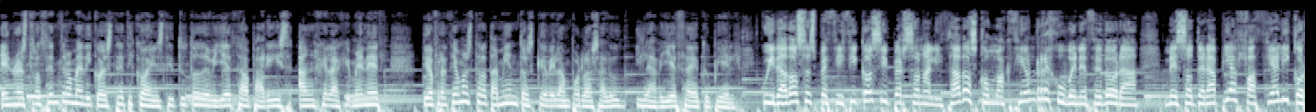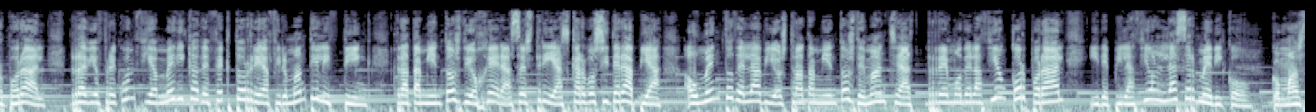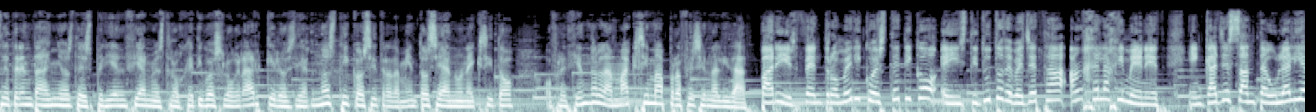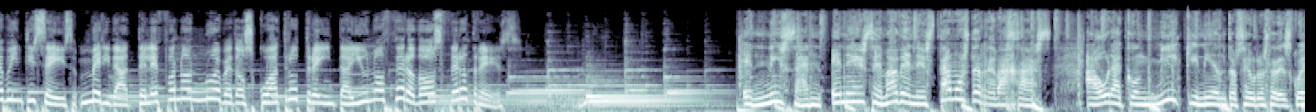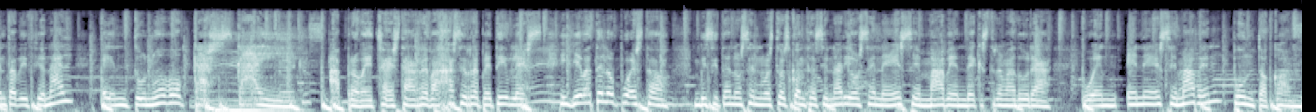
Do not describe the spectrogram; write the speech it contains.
En nuestro Centro Médico Estético e Instituto de Belleza París, Ángela Jiménez, te ofrecemos tratamientos que velan por la salud y la belleza de tu piel. Cuidados específicos y personalizados como acción rejuvenecedora, mesoterapia facial y corporal, radiofrecuencia médica de efecto reafirmante y lifting, tratamientos de ojeras, estrías, carbositerapia, aumento de labios, tratamientos de manchas, remodelación corporal y depilación láser médico. Con más de 30 años de experiencia, nuestro objetivo es lograr que los diagnósticos y tratamientos sean un éxito, ofreciendo la máxima profesionalidad. París, Centro Médico Estético e Instituto de Belleza Ángela Jiménez, en calle Santa Eulalia 26, Mérida, teléfono 924 310203. En Nissan NS Maven estamos de rebajas. Ahora con 1.500 euros de descuento adicional en tu nuevo Qashqai. Aprovecha estas rebajas irrepetibles y llévatelo puesto. Visítanos en nuestros concesionarios NS Maven de Extremadura o en nsmaven.com.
